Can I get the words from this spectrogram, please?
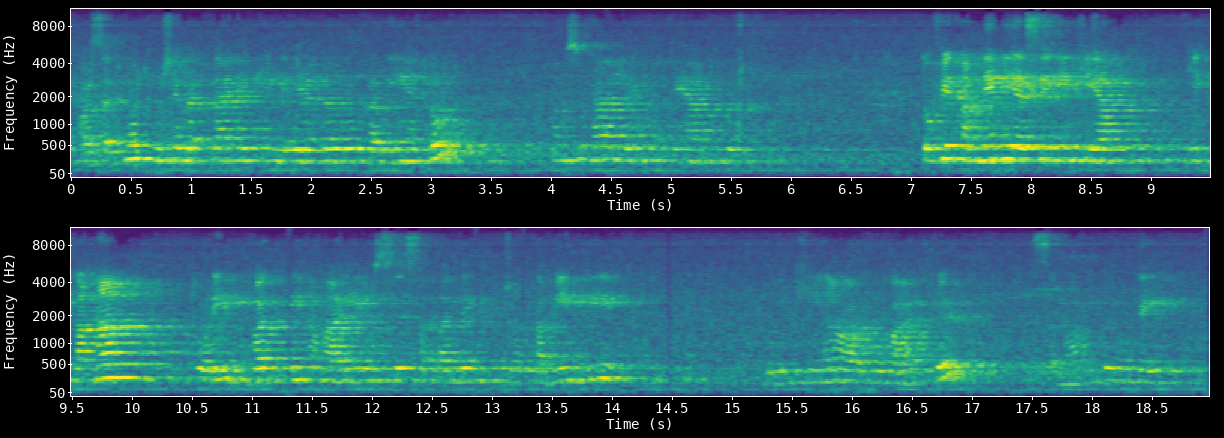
और सचमुच मुझे लगता है कि मेरे अंदर वो कमी है तो हम सुधार ले सकते हैं आपको। तो फिर हमने भी ऐसे ही किया कि कहाँ, थोड़ी बहुत भी हमारी उससे संबंधित जो कमी थी पूरी किया और वो बात फिर समाप्त हो गई।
